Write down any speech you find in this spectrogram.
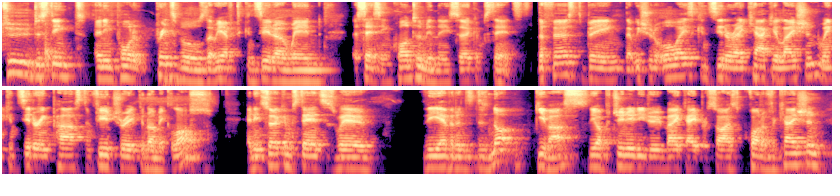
two distinct and important principles that we have to consider when assessing quantum in these circumstances. The first being that we should always consider a calculation when considering past and future economic loss. And in circumstances where the evidence does not give us the opportunity to make a precise quantification,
